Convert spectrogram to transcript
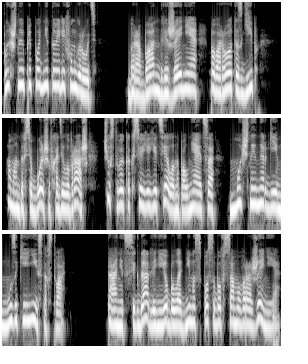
пышную приподнятую лифом грудь. Барабан, движение, поворот, изгиб. Аманда все больше входила в раж, чувствуя, как все ее тело наполняется мощной энергией музыки и неистовства. Танец всегда для нее был одним из способов самовыражения.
